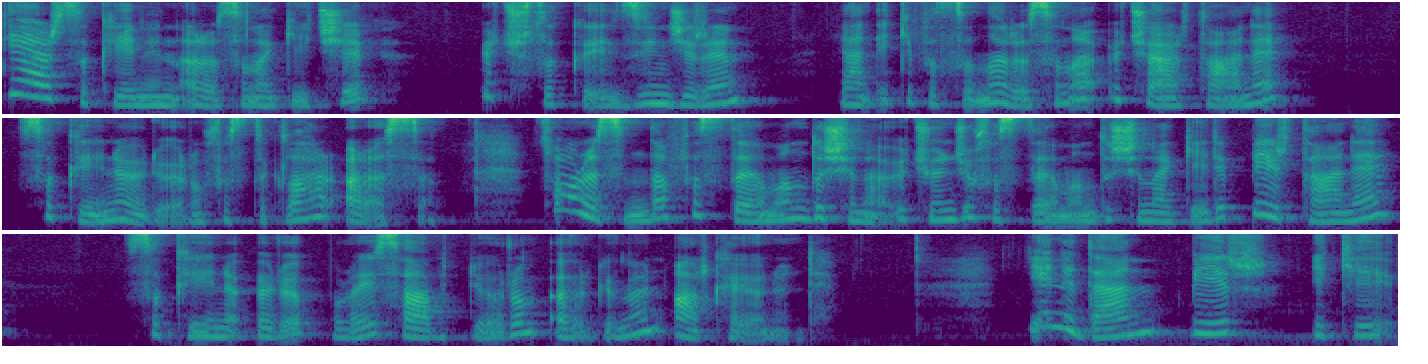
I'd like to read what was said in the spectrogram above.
Diğer sık iğnenin arasına geçip 3 sık zincirin yani iki fıstığın arasına üçer tane sık iğne örüyorum fıstıklar arası. Sonrasında fıstığımın dışına, üçüncü fıstığımın dışına gelip bir tane sık iğne örüp burayı sabitliyorum örgümün arka yönünde. Yeniden bir 2,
